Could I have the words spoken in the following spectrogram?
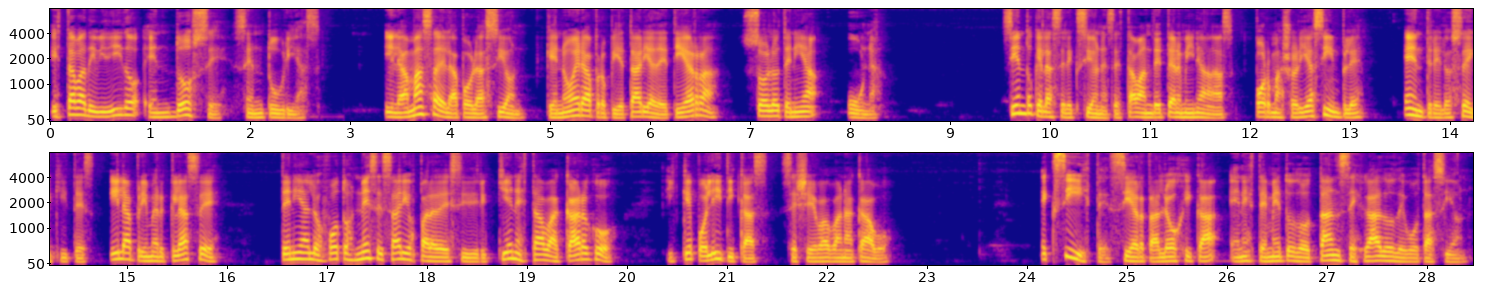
estaba dividido en 12 centurias, y la masa de la población que no era propietaria de tierra solo tenía una. Siendo que las elecciones estaban determinadas por mayoría simple, entre los équites y la primer clase, tenía los votos necesarios para decidir quién estaba a cargo y qué políticas se llevaban a cabo. Existe cierta lógica en este método tan sesgado de votación.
